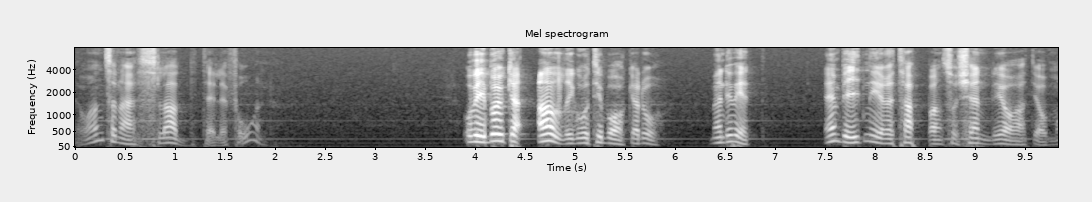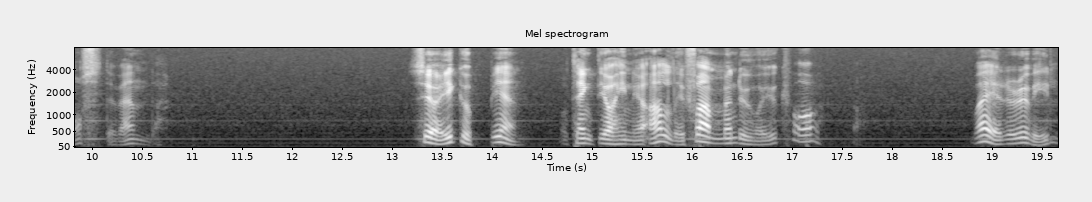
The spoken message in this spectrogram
Det var en sån här sladdtelefon. Och vi brukar aldrig gå tillbaka då. Men du vet, en bit ner i trappan så kände jag att jag måste vända. Så jag gick upp igen och tänkte jag hinner aldrig fram men du var ju kvar. Vad är det du vill?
